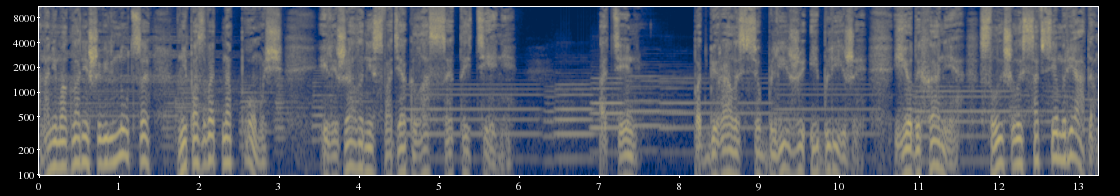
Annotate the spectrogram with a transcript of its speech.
Она не могла ни шевельнуться, ни позвать на помощь, и лежала, не сводя глаз с этой тени. А тень подбиралась все ближе и ближе. Ее дыхание слышалось совсем рядом.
